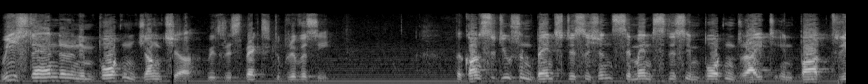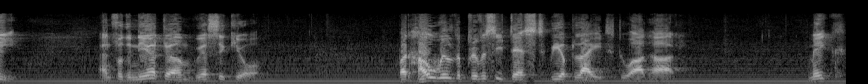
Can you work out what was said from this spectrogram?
We stand at an important juncture with respect to privacy. The Constitution Bench decision cements this important right in Part 3 and for the near term we are secure. But how will the privacy test be applied to Aadhaar? Make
